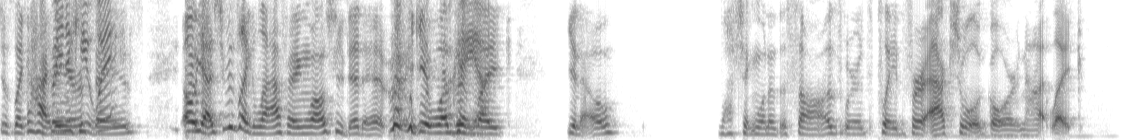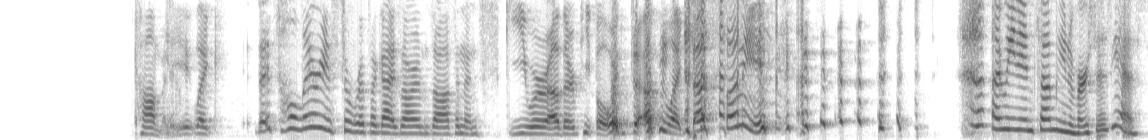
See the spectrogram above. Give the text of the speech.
just like hiding in a her cute way? face. Oh yeah, she was like laughing while she did it. Like it wasn't Okay, yeah. like you know watching one of the saws where it's played for actual gore, not like comedy. Like it's hilarious to rip a guy's arms off and then skewer other people with them. Like that's funny. I mean, in some universes, yes.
